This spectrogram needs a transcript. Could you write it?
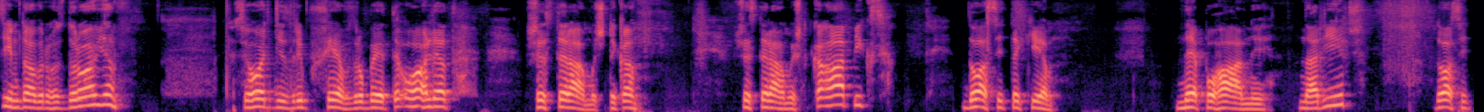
Всім доброго здоров'я. Сьогодні зрішив зробити огляд шестирамочника. Шестирамочника Apix. Досить таки непоганий на річ. Досить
